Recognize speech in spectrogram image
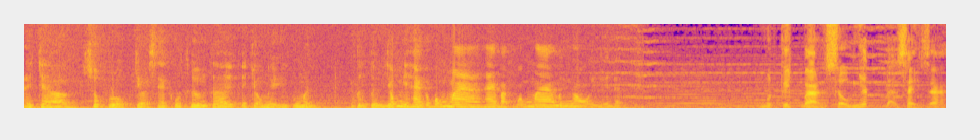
để chờ sốt ruột chờ xe cứu thương tới cái chỗ nghỉ của mình tương tự giống như hai cái bóng ma hai ba bóng ma mình ngồi vậy đó một kịch bản xấu nhất đã xảy ra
